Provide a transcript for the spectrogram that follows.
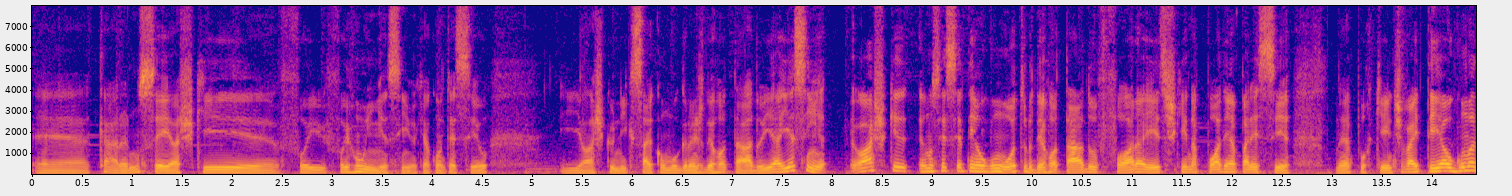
É, cara, não sei, acho que foi, foi ruim, assim, o que aconteceu. E eu acho que o Knicks sai como o grande derrotado. E aí, assim, eu acho que. Eu não sei se tem algum outro derrotado fora esses que ainda podem aparecer, né? Porque a gente vai ter alguma,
